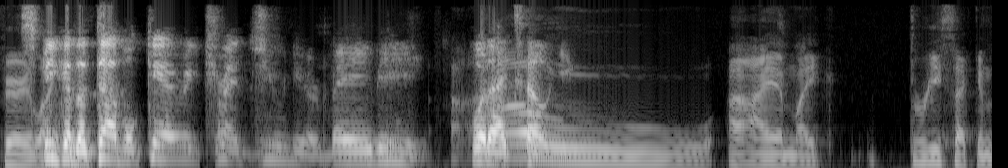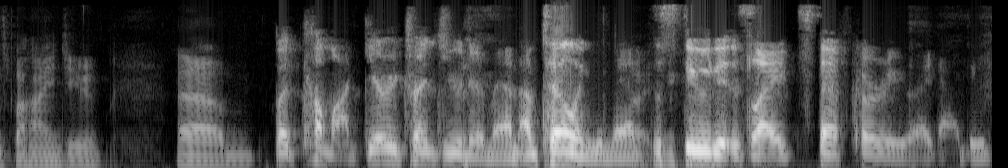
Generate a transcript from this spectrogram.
Very Speak likely. of the devil, Gary Trent Jr., baby. What I tell you? Oh, you? I am like three seconds behind you. Um, But come on, Gary Trent Jr., man. I'm telling you, man. This dude is like Steph Curry right now, dude.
